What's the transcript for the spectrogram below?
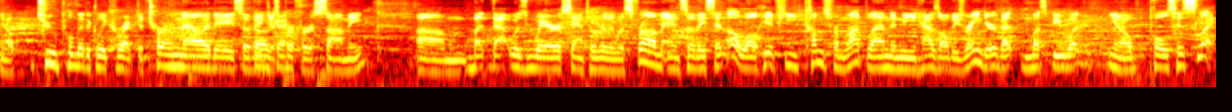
you know too politically correct a term nowadays, so they just prefer Sami. Um, but that was where Santa really was from, and so they said, "Oh well, if he comes from Lapland and he has all these reindeer, that must be what you know pulls his sleigh."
